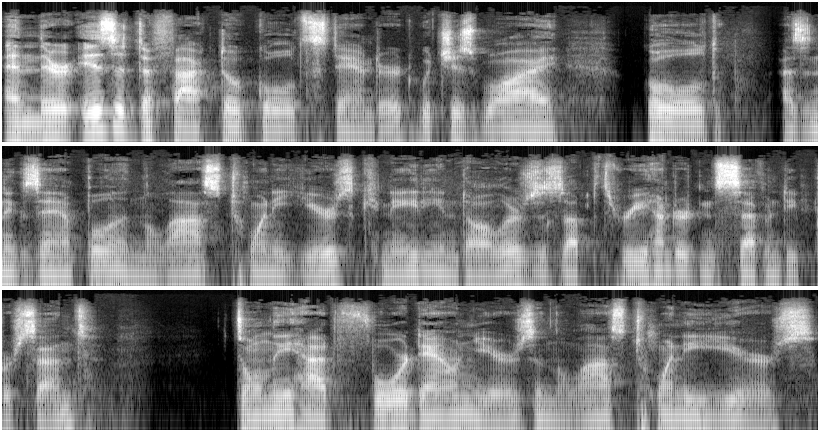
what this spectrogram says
And there is a de facto gold standard, which is why gold, as an example, in the last 20 years, Canadian dollars is up 370%. It's only had four down years in the last 20 years.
